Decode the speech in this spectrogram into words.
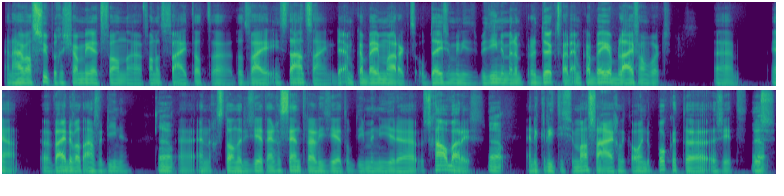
En hij was super gecharmeerd van, eh, van het feit dat, eh, dat wij in staat zijn de MKB-markt op deze manier te bedienen met een product waar de MKB'er blij van wordt. Ja, wij er wat aan verdienen. Ja. En gestandaardiseerd en gecentraliseerd op die manier schaalbaar is. Ja. En de kritische massa eigenlijk al in de pocket zit. Dus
